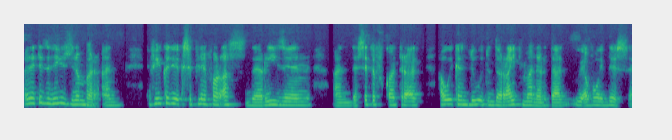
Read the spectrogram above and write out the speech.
and it is a huge number. And if you could explain for us the reason and the set of contract how we can do it in the right manner that we avoid this. Uh,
